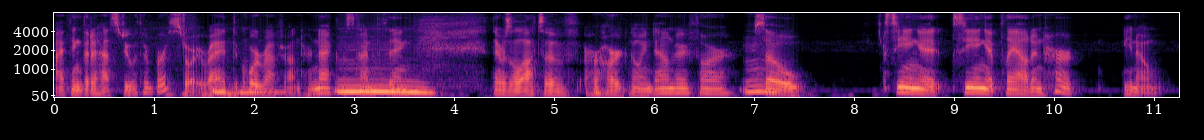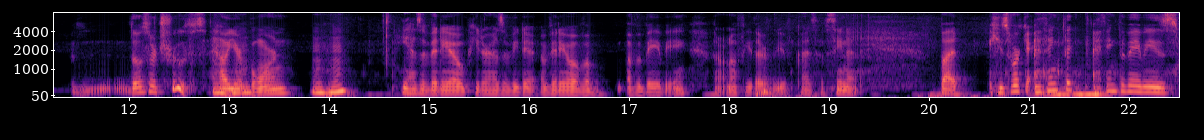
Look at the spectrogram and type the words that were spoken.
I think that it has to do with her birth story, right? The cord wrapped around her neck, this kind of thing. There was a lots of her heart going down very far. Mm. So seeing it, seeing it play out in her, you know, those are truths. How you're mm-hmm. born. Mm-hmm. He has a video. Peter has a video, a video of a of a baby. I don't know if either of you guys have seen it, but he's working. I think the I think the baby's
